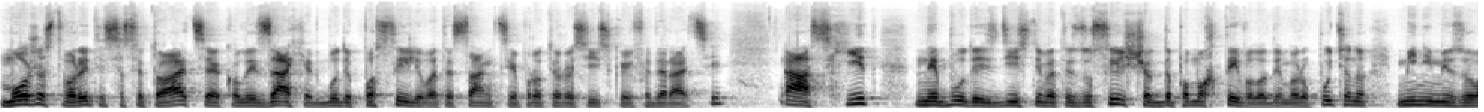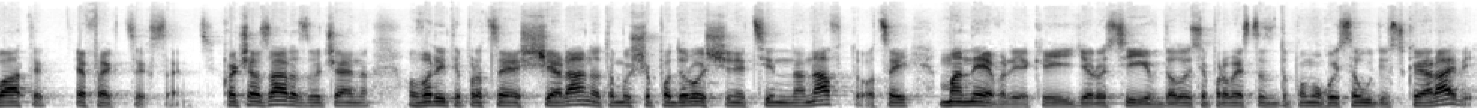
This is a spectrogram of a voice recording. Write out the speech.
може створитися ситуація, коли Захід буде посилювати санкції проти Російської Федерації, а Схід не буде здійснювати зусиль, щоб допомогти Володимиру Путіну мінімізувати ефект цих санкцій. Хоча зараз, звичайно, говорити про це ще рано, тому що подорожчання цін на нафту, оцей маневр, який Росії вдалося провести за допомогою Саудівської Аравії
